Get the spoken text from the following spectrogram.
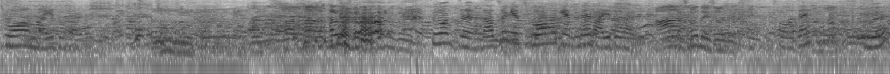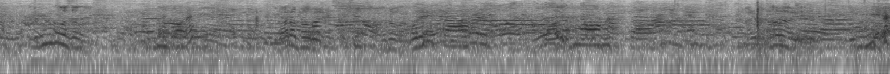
좋아하는 아이돌 알지? 두 번째, 나중에 좋아하게 될 아이돌 알지? 아 전에 전에 전에? 왜? 궁금하잖아 궁금해? 말아봐도 실수 들어가 우리 나를 고마웠어. 희민이야.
